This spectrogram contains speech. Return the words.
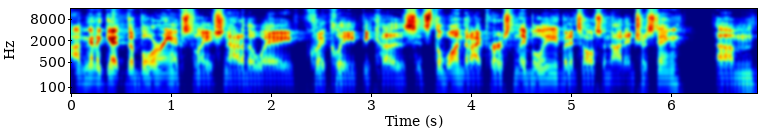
I'm gonna get the boring explanation out of the way quickly because it's the one that I personally believe, but it's also not interesting. Um,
